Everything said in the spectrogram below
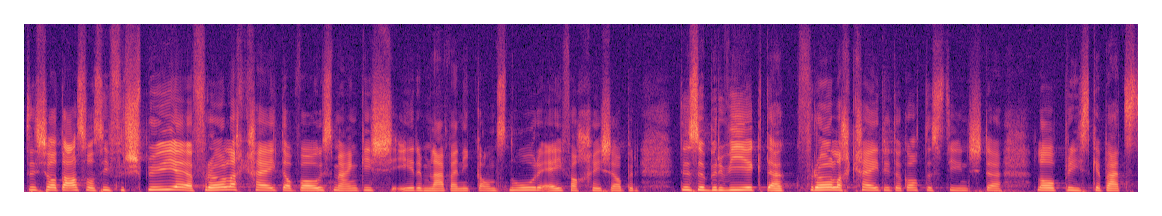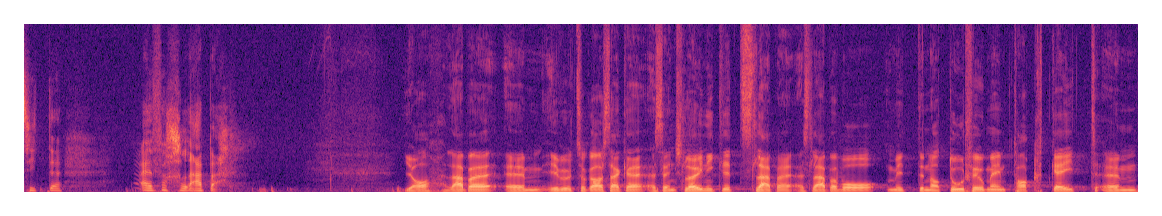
das ist auch das, was sie verspüren, eine Fröhlichkeit, obwohl es manchmal in ihrem Leben nicht ganz nur einfach ist. Aber das überwiegt eine Fröhlichkeit in den Gottesdiensten, Lobpreis, Gebetszeiten. Einfach leben. Ja, Leben, ähm, ich würde sogar sagen, ein entschleunigtes Leben. Ein Leben, das mit der Natur viel mehr im Takt geht. Ähm,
